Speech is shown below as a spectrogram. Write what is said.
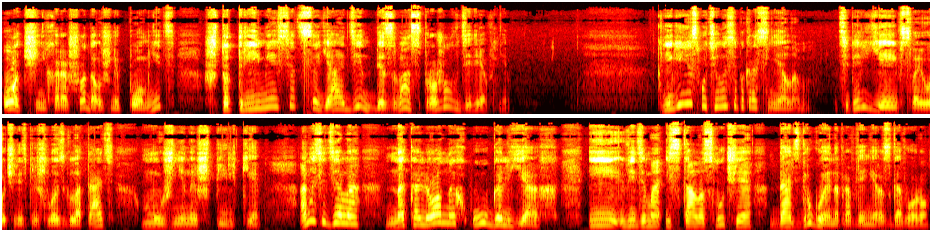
очень хорошо должны помнить, что три месяца я один без вас прожил в деревне. Княгиня смутилась и покраснела. Теперь ей в свою очередь пришлось глотать мужнины шпильки. Она сидела на калёных угольях и, видимо, искала случая дать другое направление разговору.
